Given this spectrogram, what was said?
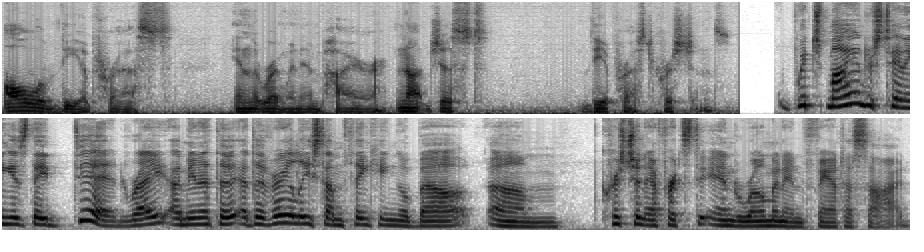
all of the oppressed in the Roman Empire, not just the oppressed Christians. Which my understanding is they did, right? I mean, at the at the very least, I'm thinking about um, Christian efforts to end Roman infanticide.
